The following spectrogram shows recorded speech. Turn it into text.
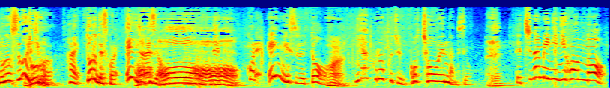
ものすごい規模。ドル？はい、ドルです、これ、円じゃないですよ。でこれ、円にすると、は265兆円なんですよ。でちなみに日本の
